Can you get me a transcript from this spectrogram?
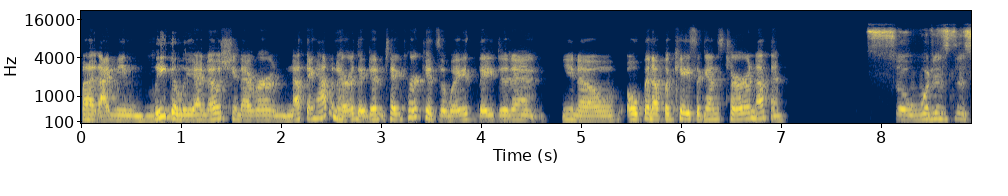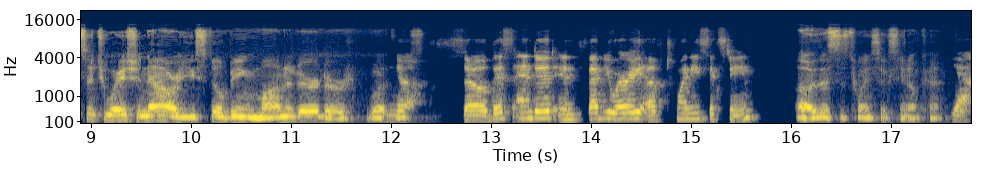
But I mean, legally, I know she never, nothing happened to her. They didn't take her kids away. They didn't, you know, open up a case against her, nothing. So what is the situation now? Are you still being monitored or what? No. So this ended in February of 2016. Oh, this is 2016. Okay. Yeah.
